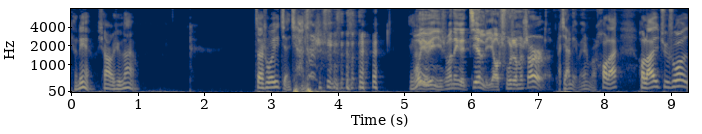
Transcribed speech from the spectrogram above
挺厉害，下边徐大夫。再说一捡钱的事，我以为你说那个监理要出什么事儿了。监里没什么。后来后来据说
